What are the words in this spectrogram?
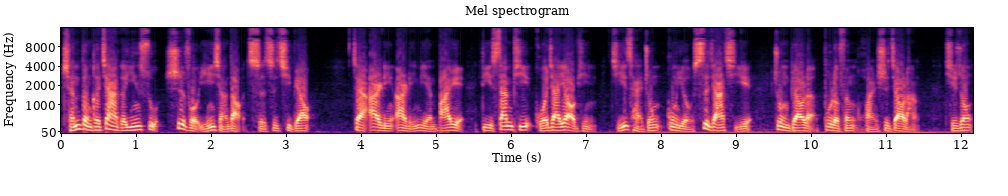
成本和价格因素是否影响到此次弃标？在二零二零年八月第三批国家药品集采中，共有四家企业中标了布洛芬缓释胶囊，其中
